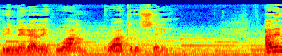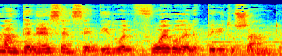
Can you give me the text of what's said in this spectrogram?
Primera de Juan 4:6. Ha de mantenerse encendido el fuego del Espíritu Santo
